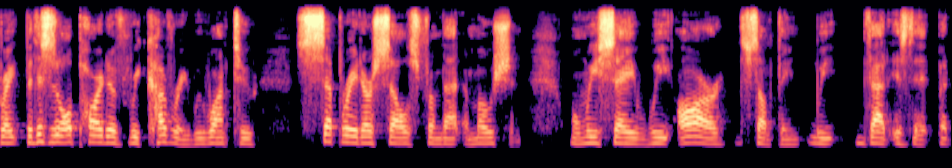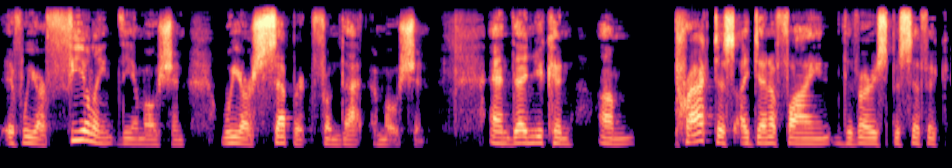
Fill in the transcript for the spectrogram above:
right, but this is all part of recovery. We want to separate ourselves from that emotion. When we say we are something, we that is it. But if we are feeling the emotion, we are separate from that emotion. And then you can um, practice identifying the very specific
